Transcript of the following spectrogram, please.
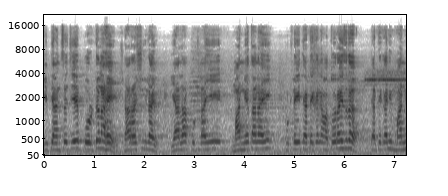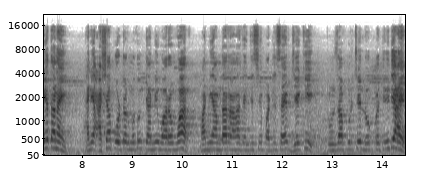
की त्यांचं जे पोर्टल आहे धाराशिव लाईव्ह याला कुठलाही मान्यता नाही कुठलंही त्या ठिकाणी ऑथोराइज्ड त्या ठिकाणी मान्यता नाही. आणि अशा पोर्टलमधून त्यांनी वारंवार माननीय आमदार राणा जगजितसिंह पाटील साहेब जे की तुळजापूरचे लोकप्रतिनिधी आहेत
